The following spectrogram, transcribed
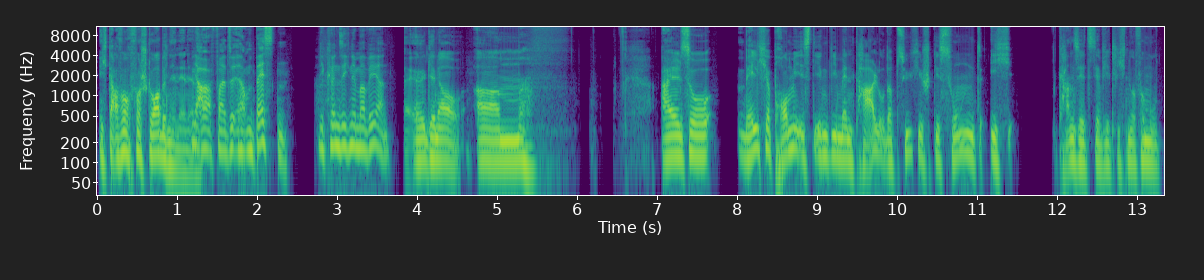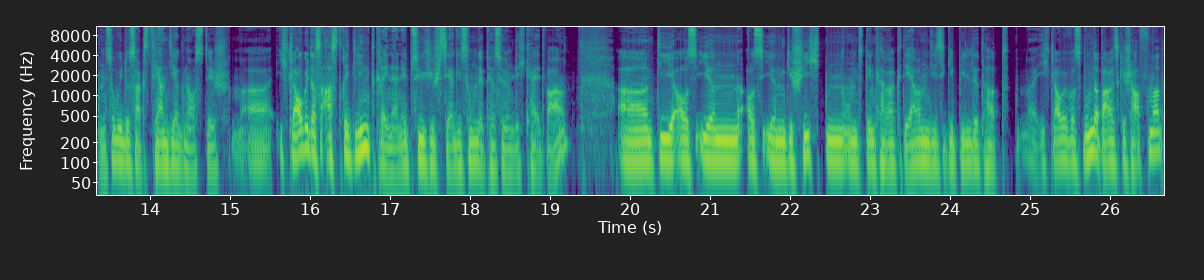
Ich darf auch Verstorbene nennen. Ja, also am besten. Die können sich nicht mehr wehren. Äh, genau. Ähm, also, welcher Promi ist irgendwie mental oder psychisch gesund? Ich kann es jetzt ja wirklich nur vermuten, so wie du sagst, ferndiagnostisch. Äh, ich glaube, dass Astrid Lindgren eine psychisch sehr gesunde Persönlichkeit war. Äh, die aus ihren, aus ihren Geschichten und den Charakteren, die sie gebildet hat, äh, ich glaube, was Wunderbares geschaffen hat.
